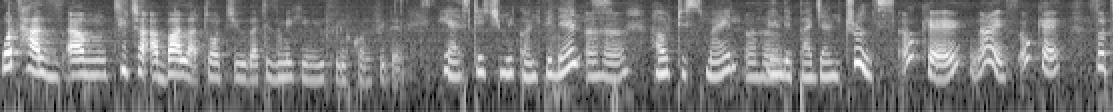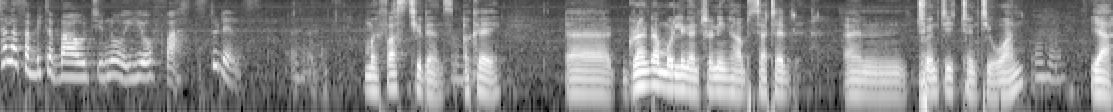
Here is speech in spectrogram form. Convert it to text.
what has um, teacher Abala taught you that is making you feel confident? He has taught me confidence, Uh-huh. how to smile, Uh-huh. and the pageant rules. Okay, nice. Okay. So tell us a bit about, you know, your first students. Uh -huh. My first students, okay. Uh, Granda Modeling and Training Hub started in 2021. Mm -hmm. Yeah.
